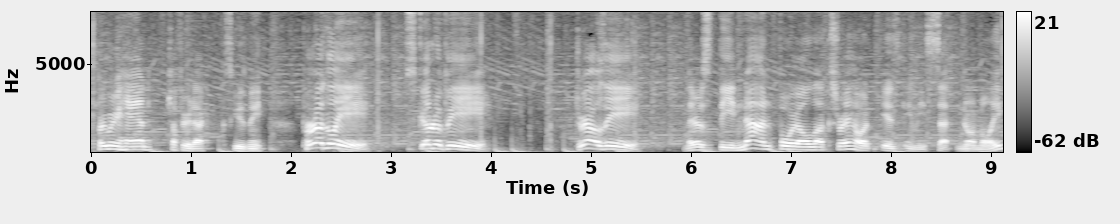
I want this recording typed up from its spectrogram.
put them in your hand, shuffle your deck, excuse me. Purugly, Skorupi, Drowzee. There's the non-foil Luxray, how it is in the set normally.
